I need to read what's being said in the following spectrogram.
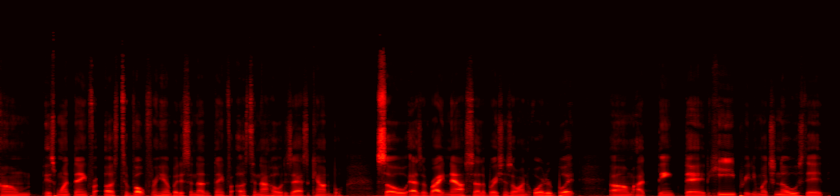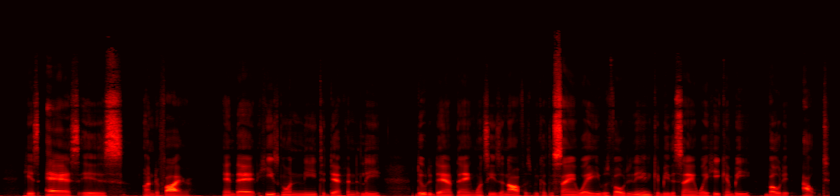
Um, it's one thing for us to vote for him, but it's another thing for us to not hold his ass accountable. So as of right now, celebrations are in order, but um, I think that he pretty much knows that his ass is under fire and that he's going to need to definitely do the damn thing once he's in office because the same way he was voted in could be the same way he can be voted out.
